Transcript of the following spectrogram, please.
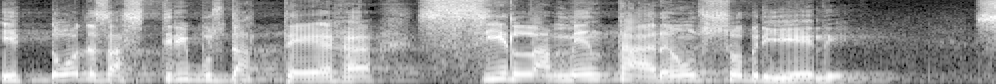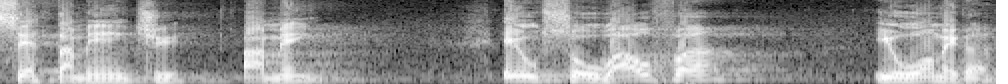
e todas as tribos da terra se lamentarão sobre ele. Certamente, amém. Eu sou o Alfa e o Ômega,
